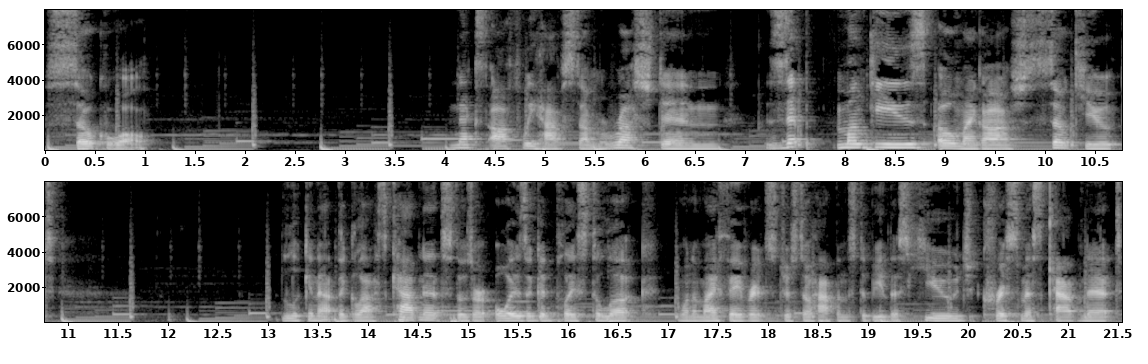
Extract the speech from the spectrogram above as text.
so cool. Next off, we have some Rushton zip monkeys. Oh my gosh, so cute. Looking at the glass cabinets, those are always a good place to look. One of my favorites just so happens to be this huge Christmas cabinet.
